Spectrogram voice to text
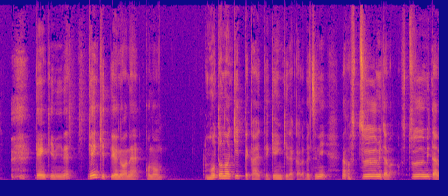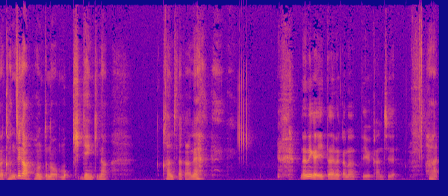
元気にね。元気っていうのはねこの元の木って書いて元気だから別になんか普通みたいな普通みたいな感じが本当のも元気な感じだからね。何が言いたいのかなっていう感じで。はい。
